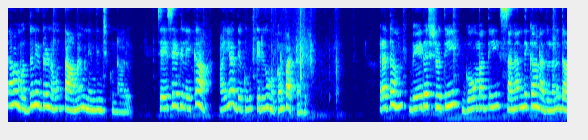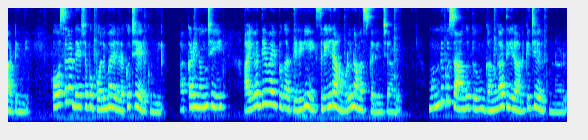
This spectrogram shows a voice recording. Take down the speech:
తమ మొద్దు నిద్రను తామేం నిందించుకున్నారు. చేసేది లేక అయోధ్యకు తిరుగుముఖం పట్టారు రథం వేదశ్రుతి గోమతి సనందిక నదులను దాటింది. కోసల దేశపు పొలిమేరలకు చేరుకుంది. అక్కడి నుంచి అయోధ్య వైపుగా తిరిగి శ్రీరాముడు నమస్కరించాడు. ముందుకు సాగుతూ గంగా తీరానికి చేరుకున్నాడు.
